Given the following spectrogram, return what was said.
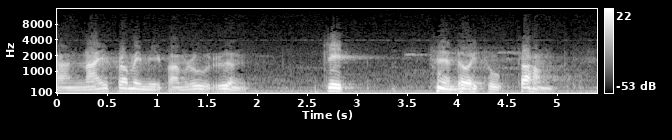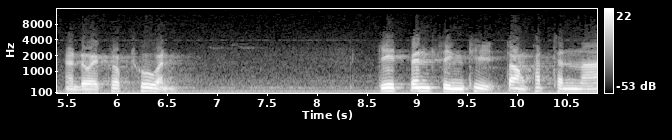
ทางไหน เพราะไม่มีความรู้เรื่องจิต โดยถูกต้องโดยครบถ้วน จิตเป็นสิ่งที่ต้องพัฒนา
